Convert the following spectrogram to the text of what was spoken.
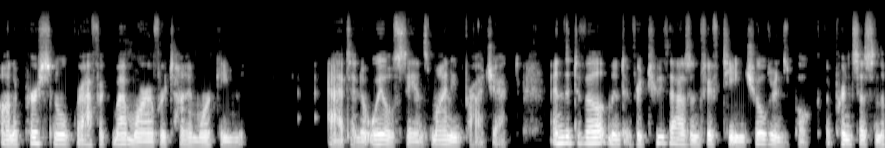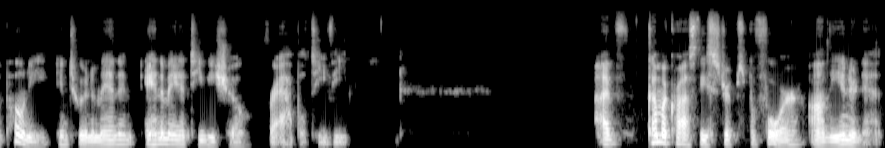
on a personal graphic memoir of her time working at an oil sands mining project and the development of her 2015 children's book, The Princess and the Pony, into an animated TV show for Apple TV. I've come across these strips before on the internet,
